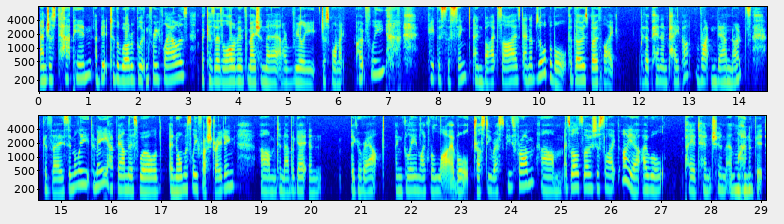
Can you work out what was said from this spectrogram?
and just tap in a bit to the world of gluten free flours because there's a lot of information there, and I really just want to hopefully keep this succinct and bite sized and absorbable for those both like with a pen and paper writing down notes because they similarly to me have found this world enormously frustrating um, to navigate and figure out and glean like reliable, trusty recipes from, um, as well as those just like, oh yeah, I will pay attention and learn a bit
